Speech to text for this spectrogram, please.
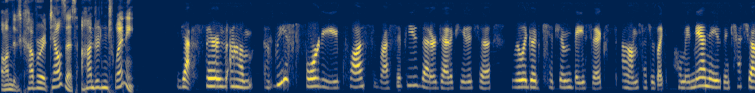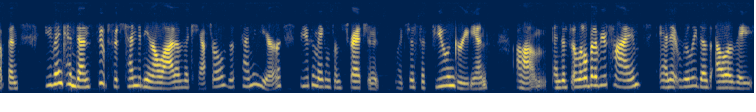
on the cover, it tells us 120. Yes, there's um, at least 40 plus recipes that are dedicated to really good kitchen basics, um, such as like homemade mayonnaise and ketchup, and even condensed soups, which tend to be in a lot of the casseroles this time of year. But you can make them from scratch, and it's like just a few ingredients um, and just a little bit of your time, and it really does elevate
